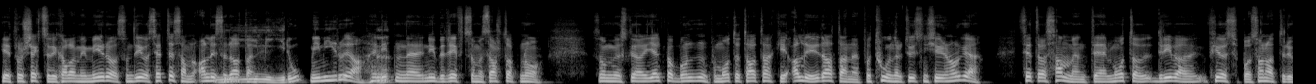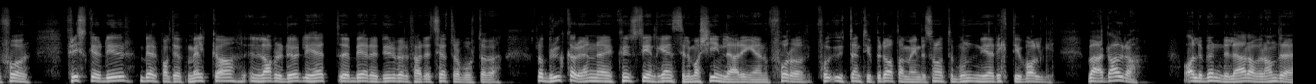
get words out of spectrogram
i et prosjekt som vi kaller Mimiro, som driver og setter sammen alle disse dataene. Mimiro? Mimiro, ja. En ja. liten uh, ny bedrift som er startet opp nå. Som skal hjelpe bonden på en måte å ta tak i alle de dataene på 200 000 kyr i Norge. Setter det sammen til en måte å drive fjøset på, sånn at du får friskere dyr, bedre kvalitet på melka, lavere dødelighet, bedre dyrevelferd etc. bortover. Da bruker du den eh, kunstig intelligens eller maskinlæringen for å få ut den type datamengde, sånn at bonden gjør riktig valg hver dag. da og alle bøndene lærer av hverandre.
